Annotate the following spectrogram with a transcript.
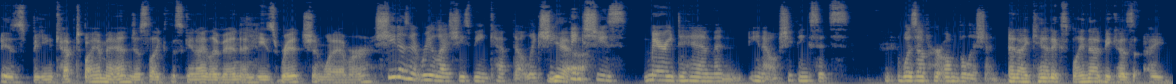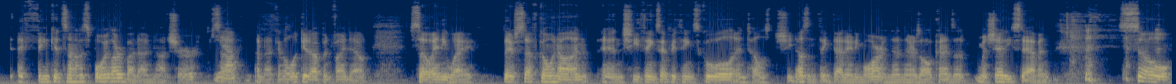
is being kept by a man, just like the skin I live in, and he's rich and whatever. She doesn't realize she's being kept though. Like she Yeah. thinks she's married to him and you know, she thinks it's was of her own volition. And I can't explain that because I I think it's not a spoiler, but I'm not sure. So Yeah. I'm not going to look it up and find out. So anyway, there's stuff going on, and she thinks everything's cool until she doesn't think that anymore, and then there's all kinds of machete stabbing. so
